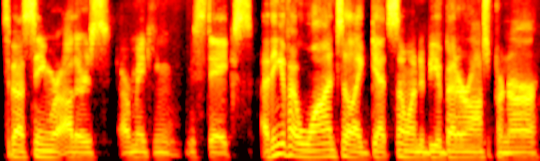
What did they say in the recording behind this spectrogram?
It's about seeing where others are making mistakes. I think if I want to like get someone to be a better entrepreneur,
